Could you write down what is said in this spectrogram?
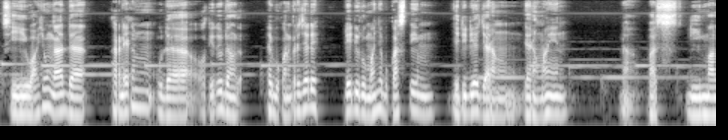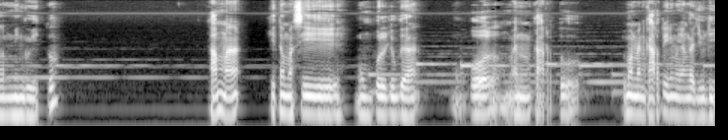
si Wahyu nggak ada. Karena dia kan udah waktu itu udah eh bukan kerja deh. Dia di rumahnya buka steam. Jadi dia jarang jarang main. Nah pas di malam minggu itu sama kita masih ngumpul juga. Ngumpul main kartu. Cuman main kartu ini mah yang nggak judi.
